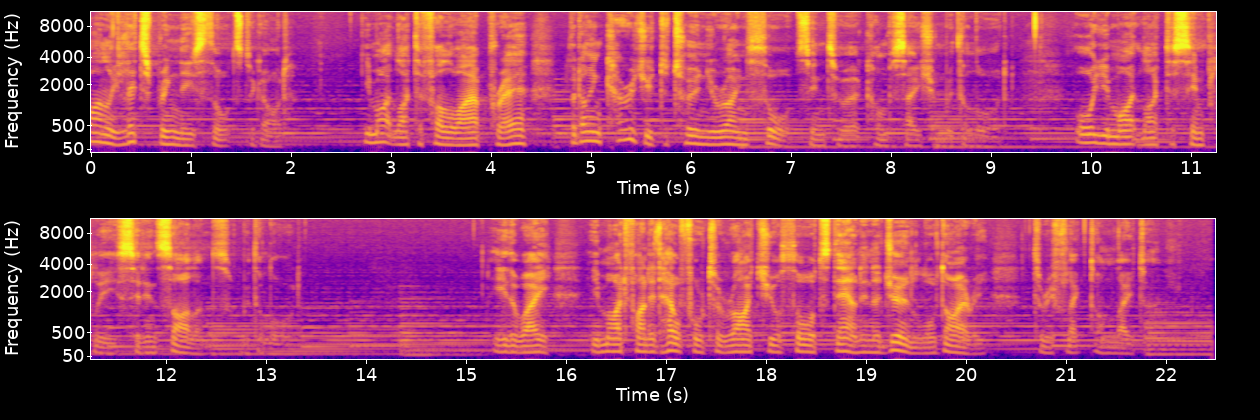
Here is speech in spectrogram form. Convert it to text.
Finally, let's bring these thoughts to God. You might like to follow our prayer, but I encourage you to turn your own thoughts into a conversation with the Lord. Or you might like to simply sit in silence with the Lord. Either way, you might find it helpful to write your thoughts down in a journal or diary to reflect on later.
